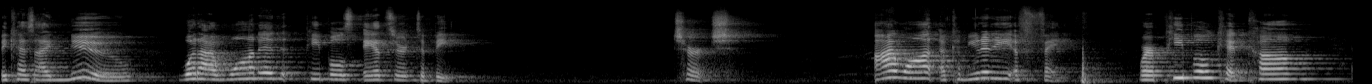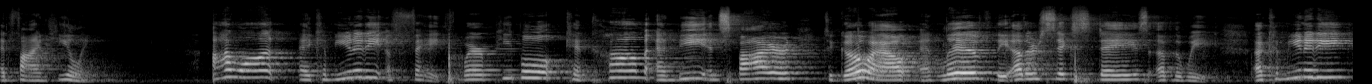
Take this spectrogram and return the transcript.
because I knew what I wanted people's answer to be church. I want a community of faith where people can come and find healing. I want a community of faith where people can come and be inspired to go out and live the other six days of the week. A community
